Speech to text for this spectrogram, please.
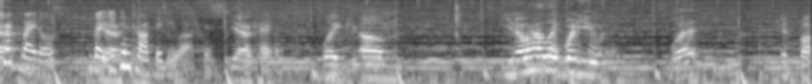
yeah, check vitals. But Yeah, you can talk as you walk. Just Yeah. Okay. vitals. Like um. You know how like when you. What? Goodbye.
